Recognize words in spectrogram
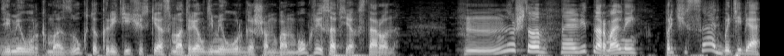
Демиург Мазукта критически осмотрел Демиурга Шамбамбукли со всех сторон. «Хм, ну что, вид нормальный. Причесать бы тебя,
